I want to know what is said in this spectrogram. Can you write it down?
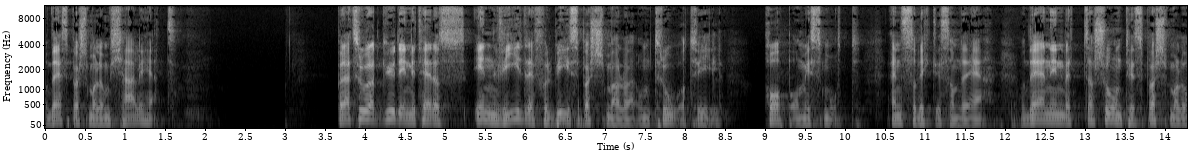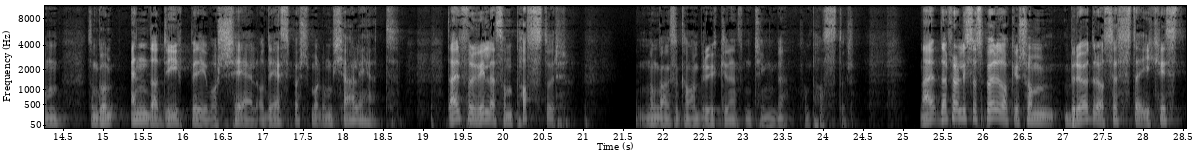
Og det er spørsmålet om kjærlighet. For jeg tror at Gud inviterer oss inn videre forbi spørsmålet om tro og tvil, håp og mismot, enn så viktig som det er. Og Det er en invitasjon til spørsmål om, som går enda dypere i vår sjel, og det er spørsmål om kjærlighet. Derfor vil jeg som pastor Noen ganger kan man bruke den som tyngde som pastor. Nei, Derfor har jeg lyst til å spørre dere som brødre og søstre i, Christ,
